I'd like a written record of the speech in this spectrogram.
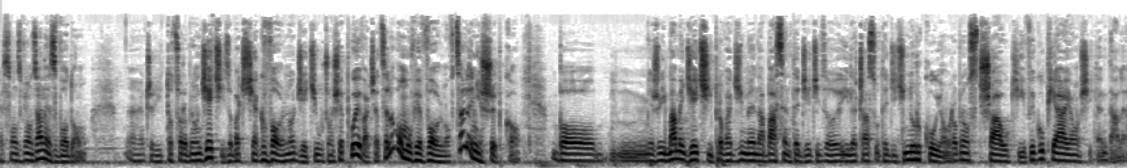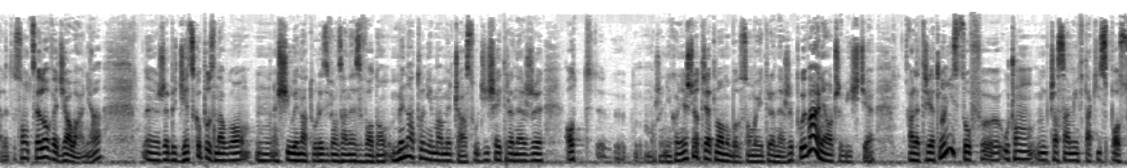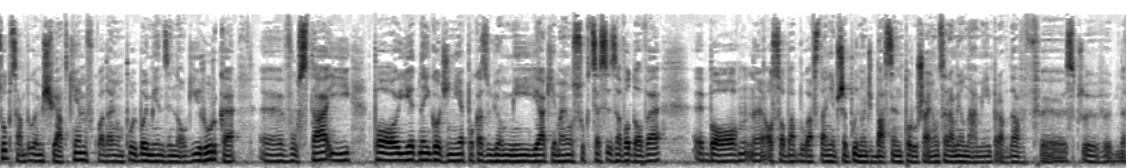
są związane z wodą. E, czyli to, co robią dzieci. Zobaczcie, jak wolno dzieci uczą się pływać. Ja celowo mówię wolno, wcale nie szybko, bo mm, jeżeli mamy dzieci i prowadzimy na basen te dzieci, to ile czasu te dzieci nurkują, robią strzałki, wygłupiają się i tak dalej, ale to są celowe działania, e, żeby dziecko poznało mm, siły natury związane z wodą. My na to nie mamy czasu. Dzisiaj trenerzy od, e, może niekoniecznie od triatlonu, bo to są moi trenerzy pływania oczywiście, ale triatlonistów uczą czasami w taki sposób, sam byłem świadkiem, wkładają pulboj między nogi, rurkę w usta i po jednej godzinie pokazują mi, jakie mają sukcesy zawodowe, bo osoba była w stanie przepłynąć basen, poruszając ramionami, prawda, w,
